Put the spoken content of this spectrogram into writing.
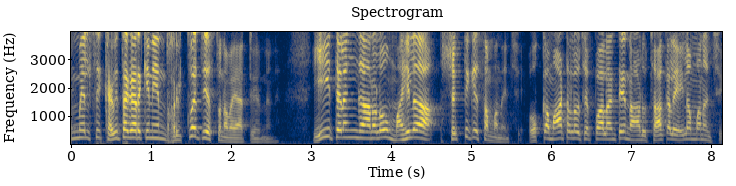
ఎమ్మెల్సీ కవిత గారికి నేను రిక్వెస్ట్ చేస్తున్నా వైఆర్టీని ఈ తెలంగాణలో మహిళా శక్తికి సంబంధించి ఒక్క మాటలో చెప్పాలంటే నాడు చాకల ఏలమ్మ నుంచి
